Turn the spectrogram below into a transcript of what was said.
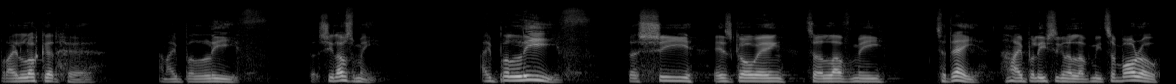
But I look at her and I believe that she loves me. I believe that she is going to love me today. And I believe she's going to love me tomorrow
